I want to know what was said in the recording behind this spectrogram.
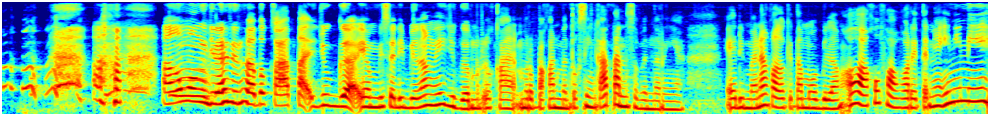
Aku mau ngejelasin satu kata juga yang bisa dibilang ini juga merupakan, merupakan bentuk singkatan sebenarnya. Ya di mana kalau kita mau bilang, oh aku favoritinnya ini nih,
